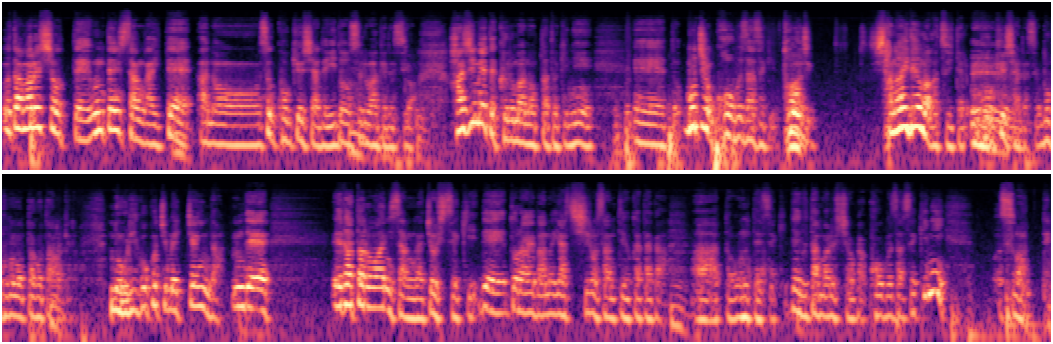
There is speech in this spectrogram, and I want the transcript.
歌丸師匠って運転手さんがいて、あのーすぐ高級車で移動するわけですよ。初めて車乗った時に、えー、ともちろん後部座席当時、車内電話がついてる高級車ですよ、僕も乗ったことあるけど、乗り心地めっちゃいいんだ。んで枝太郎兄さんが助手席。でドライバーの八代さんという方が、ああと運転席。で歌丸師匠が後部座席に座って、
